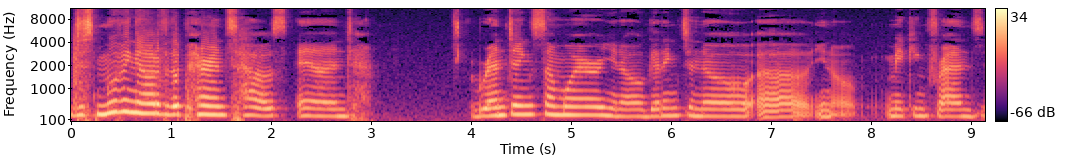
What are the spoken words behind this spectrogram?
just moving out of the parents' house and renting somewhere, you know, getting to know, uh, you know, making friends,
